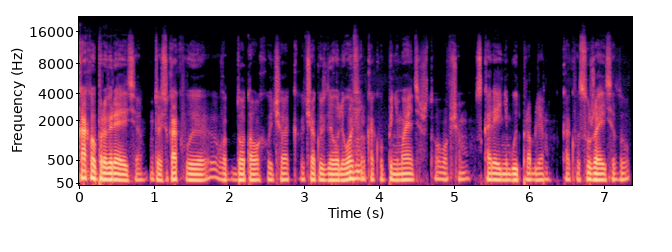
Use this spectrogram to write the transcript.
Как вы проверяете? То есть как вы вот до того, как вы человек, человеку сделали офер, mm-hmm. как вы понимаете, что, в общем, скорее не будет проблем? Как вы сужаете эту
